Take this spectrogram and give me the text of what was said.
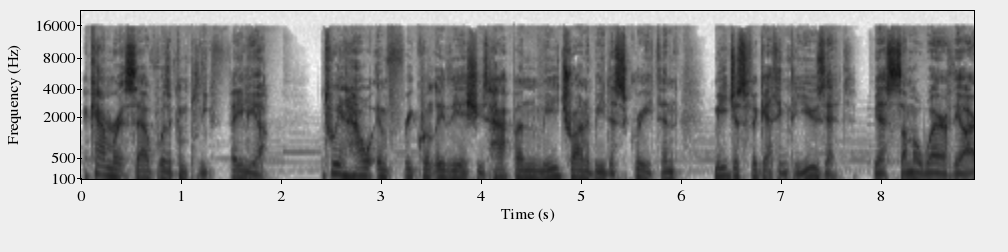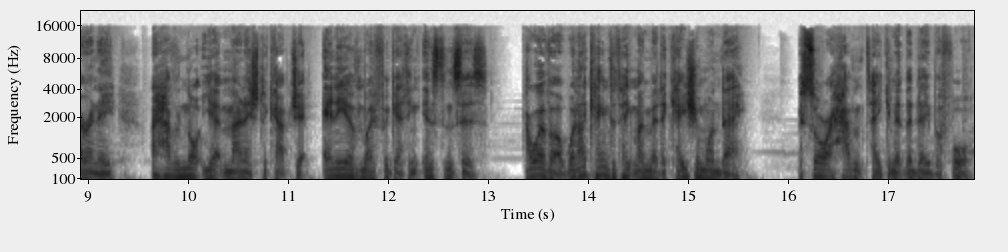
The camera itself was a complete failure. Between how infrequently the issues happen, me trying to be discreet, and me just forgetting to use it, yes, I'm aware of the irony, I have not yet managed to capture any of my forgetting instances. However, when I came to take my medication one day, I saw I hadn't taken it the day before.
